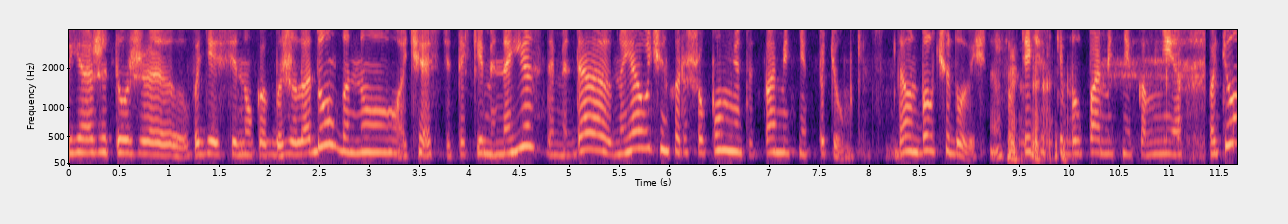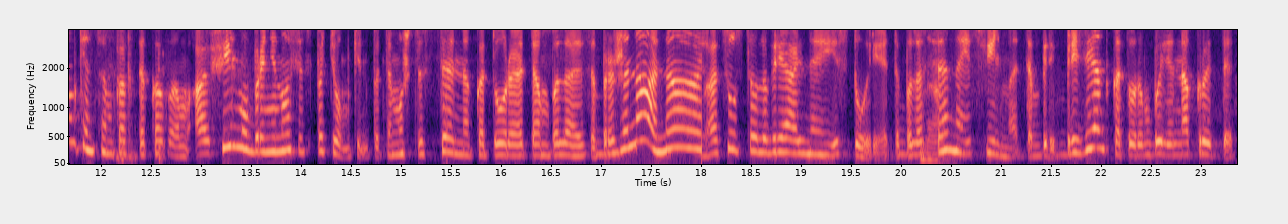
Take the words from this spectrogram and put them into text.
Я же тоже в Одессе, ну, как бы жила долго, но отчасти такими наездами, да, но я очень хорошо помню этот памятник Потемкинцам, да, он был чудовищным, фактически был памятником не Потемкинцам как таковым, а фильму «Броненосец Потемкин», потому что сцена, которая там была изображена, она отсутствовала в реальной истории. Это была да. сцена из фильма, это брезент, которым были накрыты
